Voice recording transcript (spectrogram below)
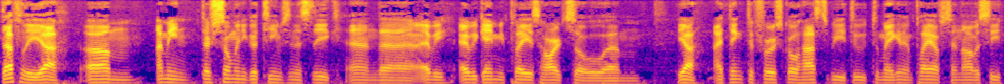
Definitely, yeah. Um, I mean, there's so many good teams in this league, and uh, every every game you play is hard. So, um, yeah, I think the first goal has to be to to make it in playoffs. And obviously,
